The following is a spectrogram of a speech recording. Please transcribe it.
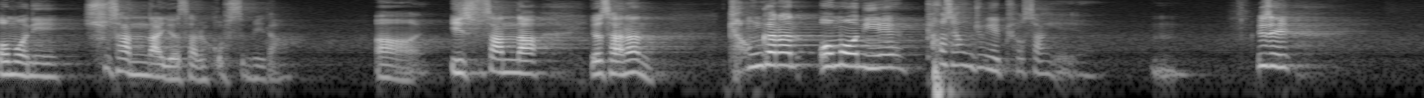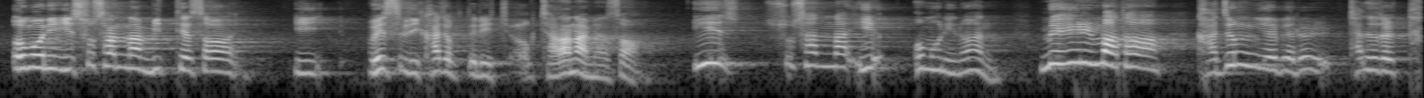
어머니 수산나 여사를 꼽습니다 어, 이 수산나 여사는 경건한 어머니의 표상 중에 표상이에요 음. 그래서 이 어머니 이 수산나 밑에서 이 웨슬리 가족들이 쭉 자라나면서 이 수산나 이 어머니는 매일마다 가정 예배를 자녀들 다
